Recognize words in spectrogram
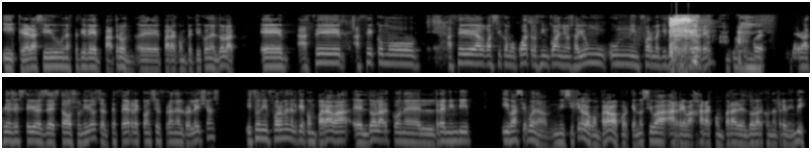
y crear así una especie de patrón eh, para competir con el dólar. Eh, hace, hace como hace algo así como cuatro o cinco años había un, informe que hizo el CFR, el de Relaciones Exteriores de Estados Unidos, el CFR, Council Foreign Relations, hizo un informe en el que comparaba el dólar con el renminbi y bueno, ni siquiera lo comparaba porque no se iba a rebajar a comparar el dólar con el renminbi.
